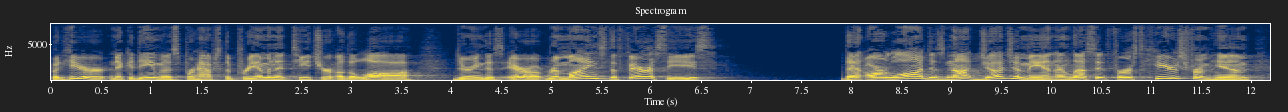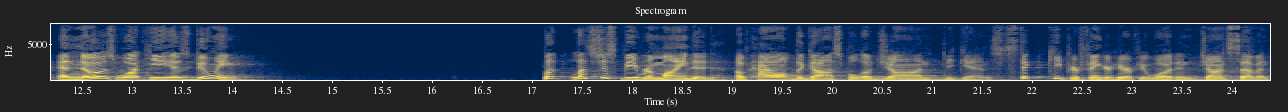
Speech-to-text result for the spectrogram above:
But here, Nicodemus, perhaps the preeminent teacher of the law during this era, reminds the Pharisees that our law does not judge a man unless it first hears from him and knows what he is doing. Let, let's just be reminded of how the Gospel of John begins. Stick, keep your finger here, if you would, in John 7.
